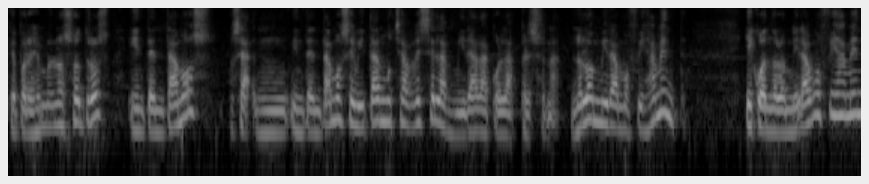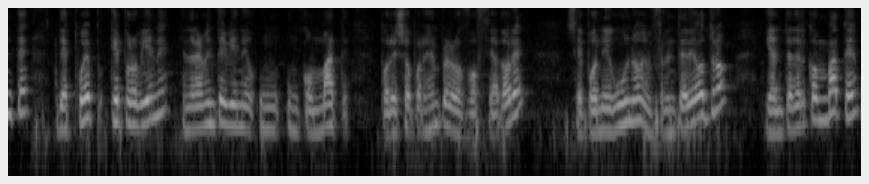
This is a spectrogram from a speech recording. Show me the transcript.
que, por ejemplo, nosotros intentamos, o sea, intentamos evitar muchas veces las miradas con las personas. No los miramos fijamente. Y cuando los miramos fijamente, después, ¿qué proviene? Generalmente viene un, un combate. Por eso, por ejemplo, los boxeadores se ponen uno enfrente de otro y antes del combate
